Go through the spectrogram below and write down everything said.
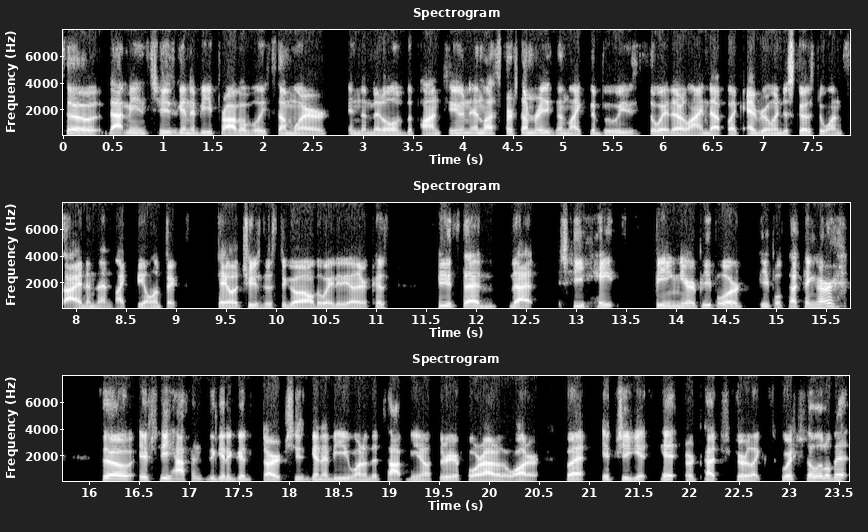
So that means she's going to be probably somewhere in the middle of the pontoon, unless for some reason, like the buoys, the way they're lined up, like everyone just goes to one side, and then like the Olympics, Taylor chooses to go all the way to the other because she said that she hates being near people or people touching her. So if she happens to get a good start, she's going to be one of the top, you know, three or four out of the water. But if she gets hit or touched or like squished a little bit,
